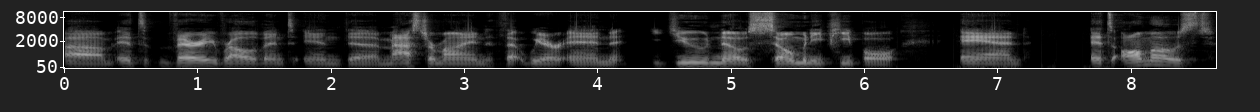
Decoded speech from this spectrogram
Um, it's very relevant in the mastermind that we are in. You know so many people, and it's almost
